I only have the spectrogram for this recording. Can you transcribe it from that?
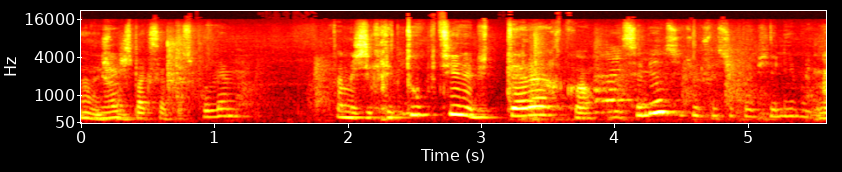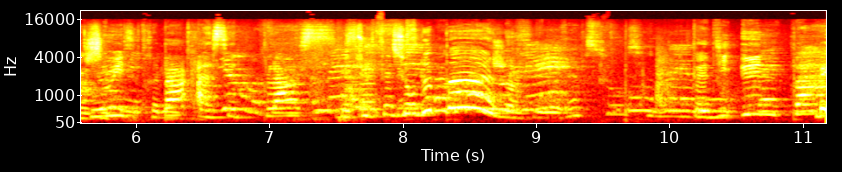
Non, mais je pense pas que ça pose problème. Putain, mais j'écris tout petit depuis tout à l'heure, quoi. C'est bien si tu le fais sur papier libre. Mais Oui, c'est très bien. pas assez de place. Mais tu le fais sur deux pages. T'as dit une page. Mais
